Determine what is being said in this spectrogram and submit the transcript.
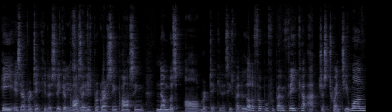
He is a ridiculously good passer. good. His progressing passing numbers are ridiculous. He's played a lot of football for Benfica at just 21.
